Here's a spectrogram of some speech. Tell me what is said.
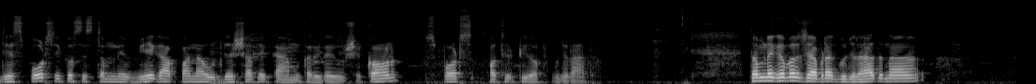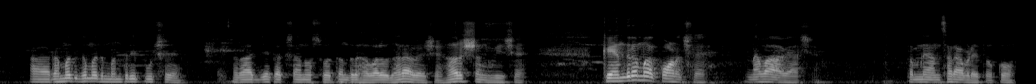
જે સ્પોર્ટ્સ ઇકોસિસ્ટમને વેગ આપવાના ઉદ્દેશ સાથે કામ કરી રહ્યું છે. કોણ? Sports authority of Gujarat. તમને ખબર છે, આપણા ગુજરાતના રમતગમત મંત્રી પૂછે, રાજ્ય કક્ષાનો સ્વતંત્ર હવાલો ધરાવે છે, હર્ષ સંઘવી છે. કેન્દ્રમાં કોણ છે? નવા આવ્યા છે. તમને આન્સર આવડે તો કહો.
